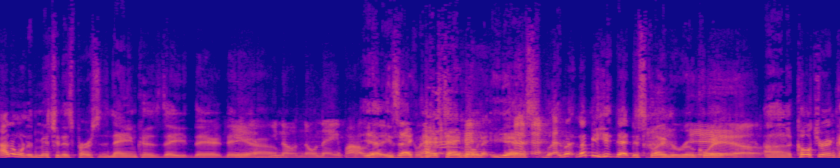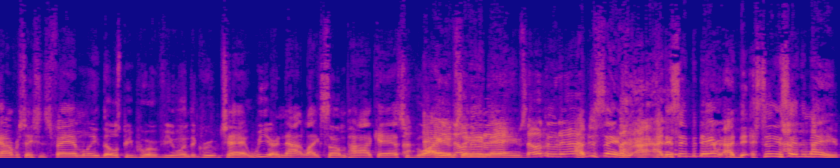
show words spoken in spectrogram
I don't want to mention this person's name because they they're they yeah, um, you know, no name policy. yeah exactly. Hashtag no na- yes. Let, let- let me hit that disclaimer real quick. Uh, culture and conversations family those people who are viewing the group chat we are not like some podcasts who go out Hey, here saying do names. Don't do that. I'm just saying I, I didn't say the name I di- still didn't say the name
